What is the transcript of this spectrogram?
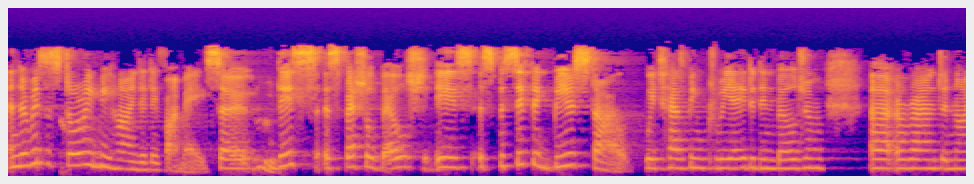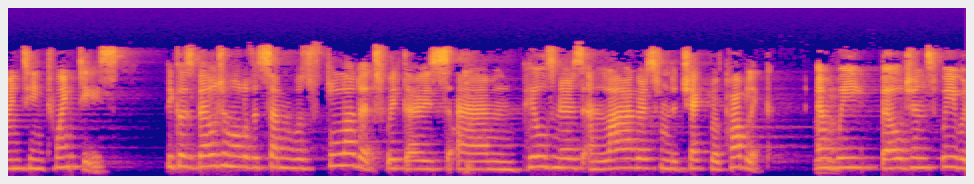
And there is a story behind it, if I may. So mm. this Speciale Belge is a specific beer style, which has been created in Belgium uh, around the 1920s because Belgium all of a sudden was flooded with those um, pilsners and lagers from the Czech Republic. And mm-hmm. we Belgians, we were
